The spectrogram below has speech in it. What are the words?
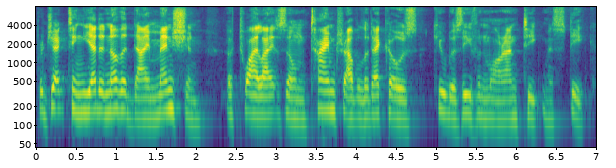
projecting yet another dimension of Twilight Zone time travel that echoes Cuba's even more antique mystique.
